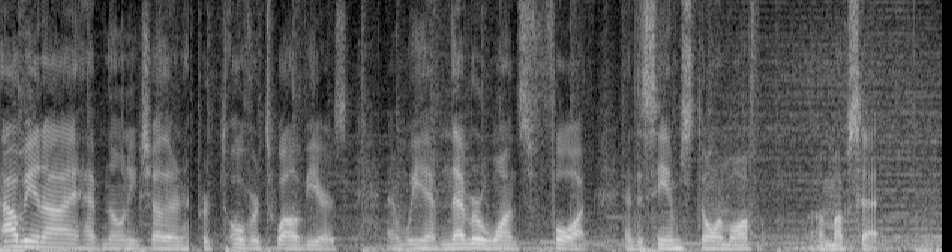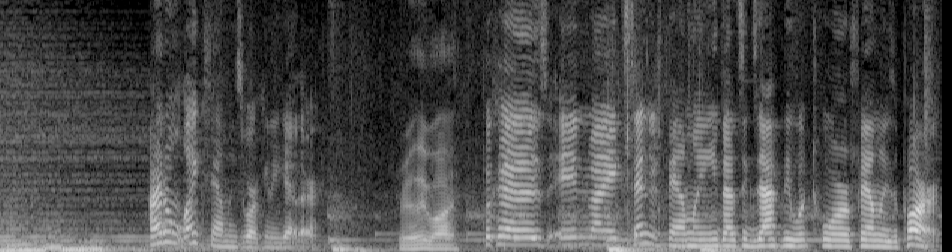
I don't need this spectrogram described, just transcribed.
Albie and I have known each other for over 12 years, and we have never once fought. And to see him storm off, I'm upset. I don't like families working together. Really? Why? Because in my extended family, that's exactly what tore families apart.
